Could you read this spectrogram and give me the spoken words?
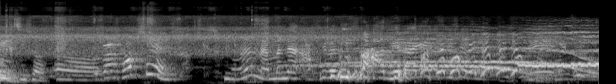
শুনছি সব সব শেষ? না মানে আশীর্বাদ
